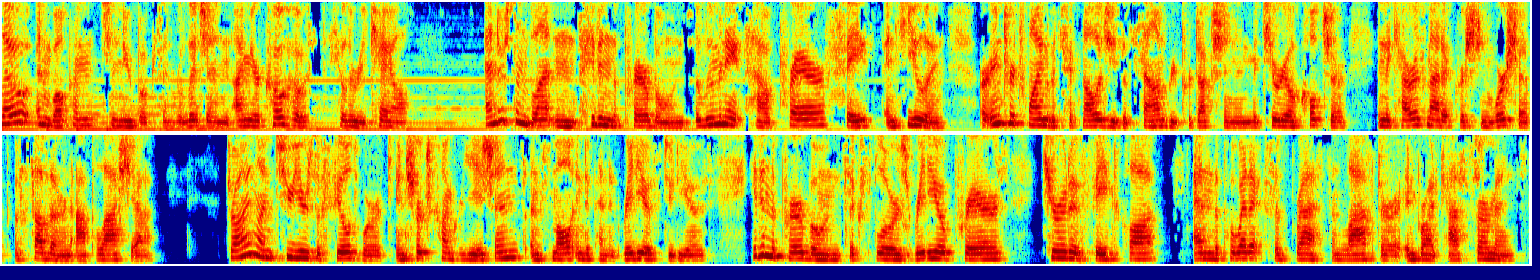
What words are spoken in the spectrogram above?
Hello and welcome to New Books and Religion. I'm your co-host, Hilary Kaell. Anderson Blanton's Hitting the Prayer Bones illuminates how prayer, faith, and healing are intertwined with technologies of sound reproduction and material culture in the charismatic Christian worship of southern Appalachia. Drawing on two years of fieldwork in church congregations and small independent radio studios, Hitting the Prayer Bones explores radio prayers, curative faith cloths, and the poetics of breath and laughter in broadcast sermons.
